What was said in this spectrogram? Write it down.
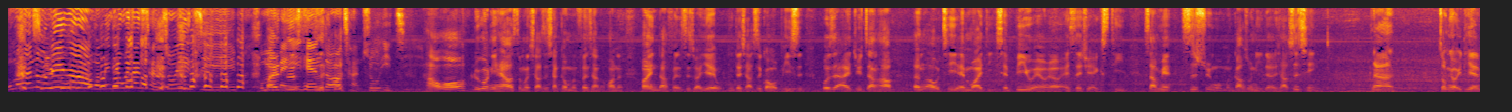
我们很努力了，我们明天会再产出一集，我们每一天都要产出一集。好哦，如果你还有什么小事想跟我们分享的话呢，欢迎你到粉丝专业，你的小事关我屁事，或是 IG 账号 N O T M Y 底线 B U L L S H X T 上面私讯我们，告诉你的小事情。那总有一天，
